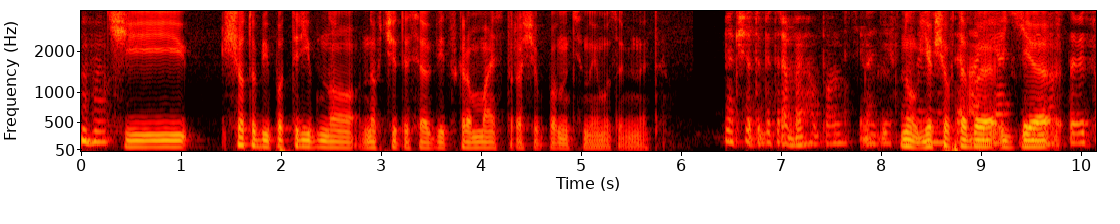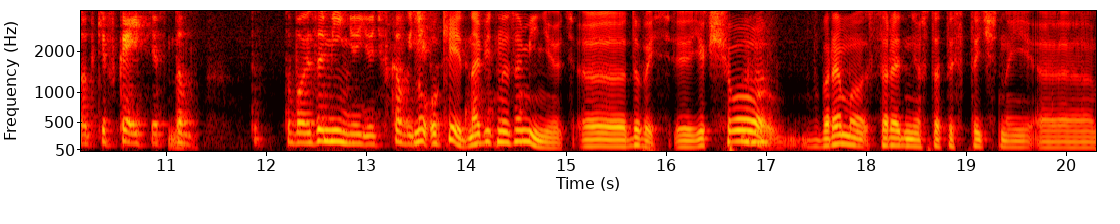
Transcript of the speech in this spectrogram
Мгм. чи що тобі потрібно навчитися від скрам-майстера, щоб повноцінно йому замінити? Якщо тобі треба його повноцінно дійсно. Ну, якщо в тебе а є- 90% кейсів, Да. то тобою замінюють в Ну окей, навіть не замінюють. Е, дивись, е, якщо Мгм. беремо середньостатистичний е,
